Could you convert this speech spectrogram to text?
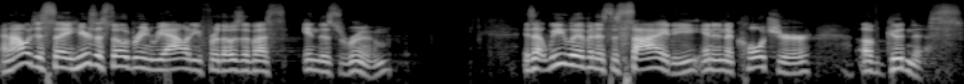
And I would just say here's a sobering reality for those of us in this room is that we live in a society and in a culture of goodness.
